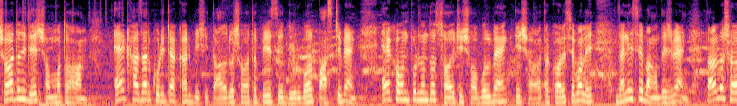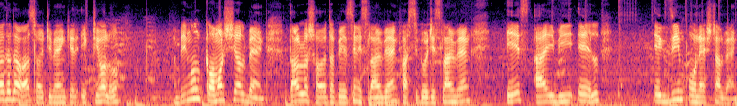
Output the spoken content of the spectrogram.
সহায়তা দিতে সম্মত হন। এক হাজার কোটি টাকার বেশি তাহলেও সহায়তা পেয়েছে দুর্বল পাঁচটি ব্যাংক। এখন পর্যন্ত ছয়টি সবল ব্যাংক এই সহায়তা করেছে বলে জানিয়েছে বাংলাদেশ ব্যাংক। তাহলে সহায়তা দেওয়া ছয়টি ব্যাংকের, একটি হলো বেঙ্গল কমার্শিয়াল ব্যাংক, তার হলো সহায়তা পেয়েছেন Islami bank, first security Islami bank S IBL Exim ও ন্যাশনাল ব্যাংক।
